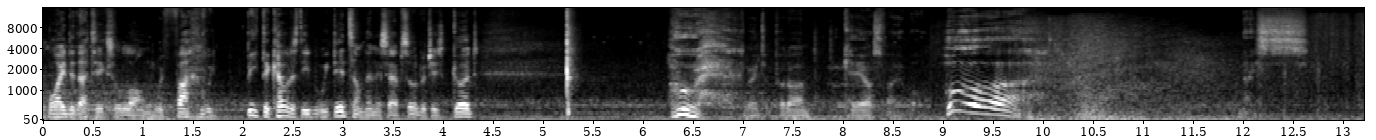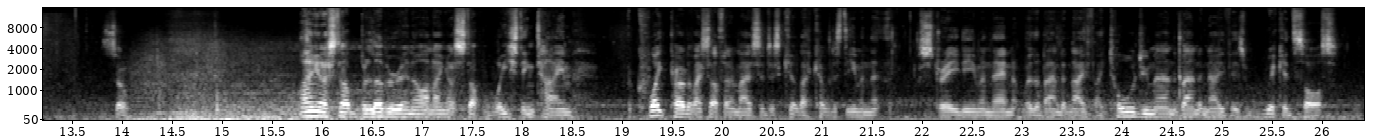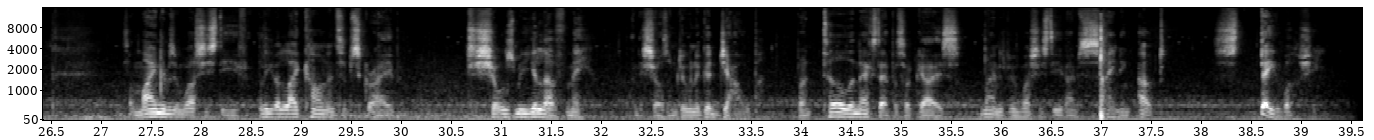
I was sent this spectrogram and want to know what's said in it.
Why did that take so long? We we beat the Covetous But we did something this episode, which is good. Whew. I'm going to put on Chaos Fireball. Whew. Nice. So, I'm going to stop blubbering on. I'm going to stop wasting time. Quite proud of myself that I managed to just kill that Covetous Demon, that Stray Demon then with a Bandit Knife. I told you, man, the Bandit Knife is wicked sauce. So my name's Welshyy Steve. Leave a like, comment, and subscribe. It just shows me you love me. And it shows I'm doing a good job. But until the next episode, guys, my name's been Welshyy Steve. I'm signing out. Stay Welshyy.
